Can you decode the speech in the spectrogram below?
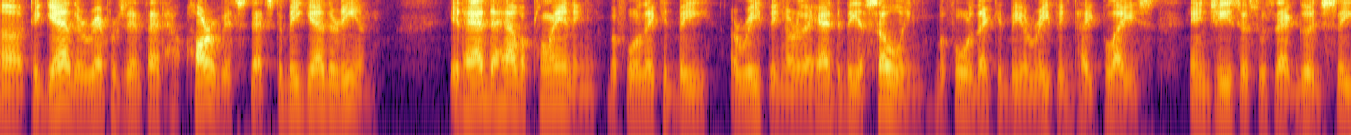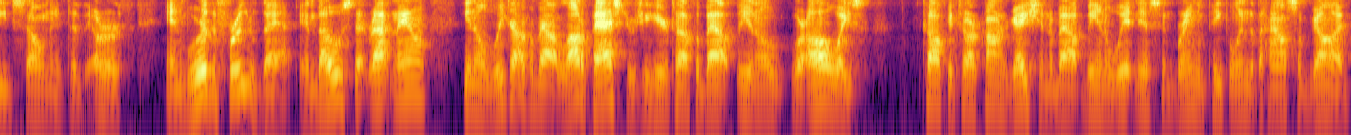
uh, together represent that harvest that's to be gathered in. it had to have a planting before there could be a reaping, or they had to be a sowing before there could be a reaping take place. And Jesus was that good seed sown into the earth. And we're the fruit of that. And those that right now, you know, we talk about a lot of pastors you hear talk about, you know, we're always talking to our congregation about being a witness and bringing people into the house of God.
